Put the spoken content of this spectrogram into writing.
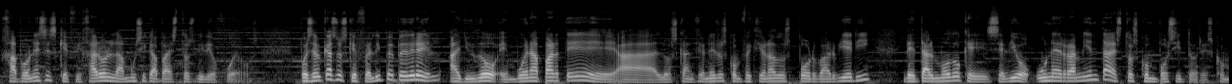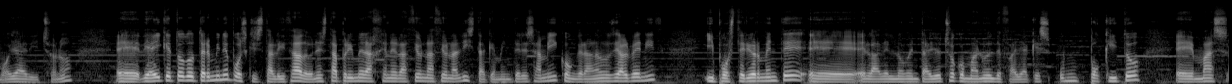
japoneses que fijaron la música para estos videojuegos. Pues el caso es que Felipe Pedrel ayudó en buena parte eh, a los cancioneros confeccionados por Barbieri, de tal modo que se dio una herramienta a estos compositores, como ya he dicho, ¿no? Eh, de ahí que todo termine pues cristalizado en esta primera generación nacionalista que me interesa a mí, con Granados de Albéniz, y posteriormente eh, en la del 98 con Manuel de Falla, que es un poquito más,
